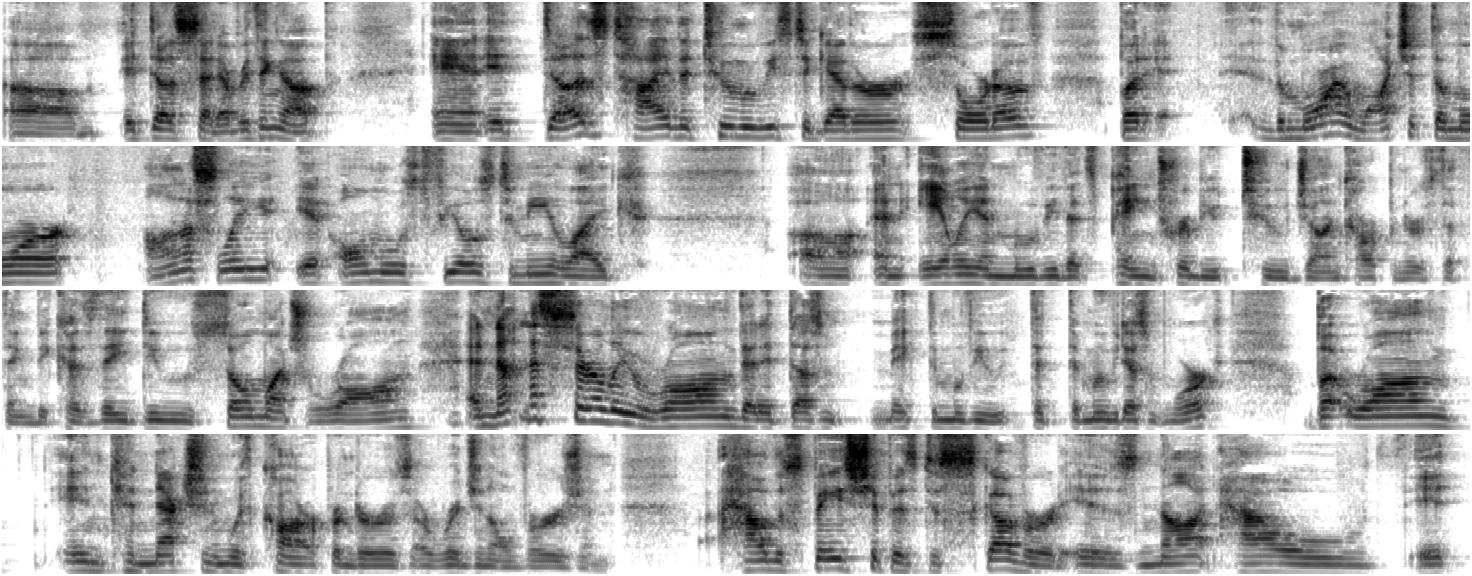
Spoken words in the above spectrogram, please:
um, it does set everything up, and it does tie the two movies together, sort of. But the more I watch it, the more honestly, it almost feels to me like uh, an alien movie that's paying tribute to John Carpenter's The Thing because they do so much wrong, and not necessarily wrong that it doesn't make the movie that the movie doesn't work, but wrong in connection with Carpenter's original version. How the spaceship is discovered is not how it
